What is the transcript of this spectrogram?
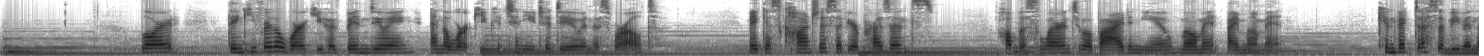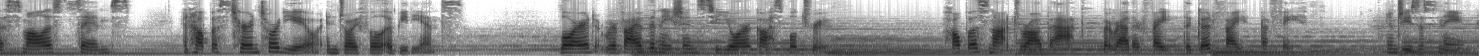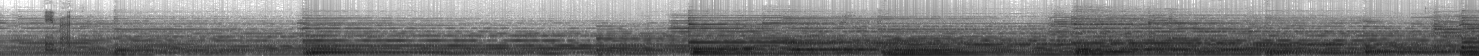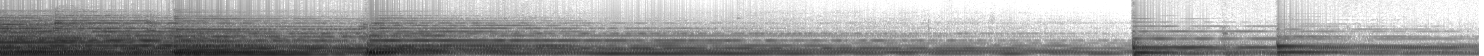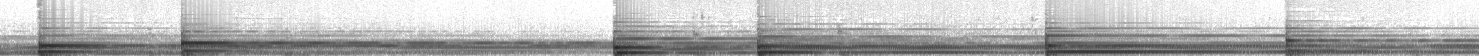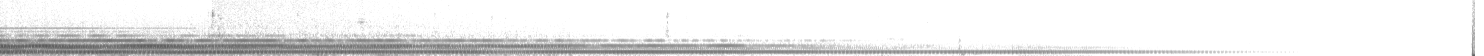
Lord, thank you for the work you have been doing and the work you continue to do in this world. Make us conscious of your presence. Help us learn to abide in you moment by moment. Convict us of even the smallest sins and help us turn toward you in joyful obedience. Lord, revive the nations to your gospel truth. Help us not draw back, but rather fight the good fight of faith. In Jesus' name, amen.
